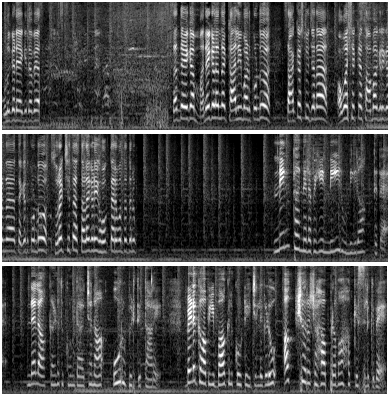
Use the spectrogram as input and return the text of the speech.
ಮುಳುಗಡೆಯಾಗಿದ್ದಾವೆ. ಸದ್ಯ ಈಗ ಮನೆಗಳನ್ನು ಖಾಲಿ ಮಾಡಿಕೊಂಡು ಸಾಕಷ್ಟು ಜನ ಅವಶ್ಯಕ ಸಾಮಗ್ರಿಗಳನ್ನ ತೆಗೆದುಕೊಂಡು ಸುರಕ್ಷಿತ ಸ್ಥಳಗಳಿಗೆ ಹೋಗ್ತಾ ಇರುವಂತದ್ದನ್ನು ನಿಂತ ನೆಲವೇ ನೀರು ನೀರಾಗ್ತಿದೆ. ನೆಲ ಕಳೆದುಕೊಂಡ ಜನ ಊರು ಬಿಡ್ತಿದ್ದಾರೆ. ಬೆಳಗಾವಿ, ಬಾಗಲಕೋಟೆ ಜಿಲ್ಲೆಗಳು ಅಕ್ಷರಶಃ ಪ್ರವಾಹಕ್ಕೆ ಸಿಲುಕಿವೆ.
